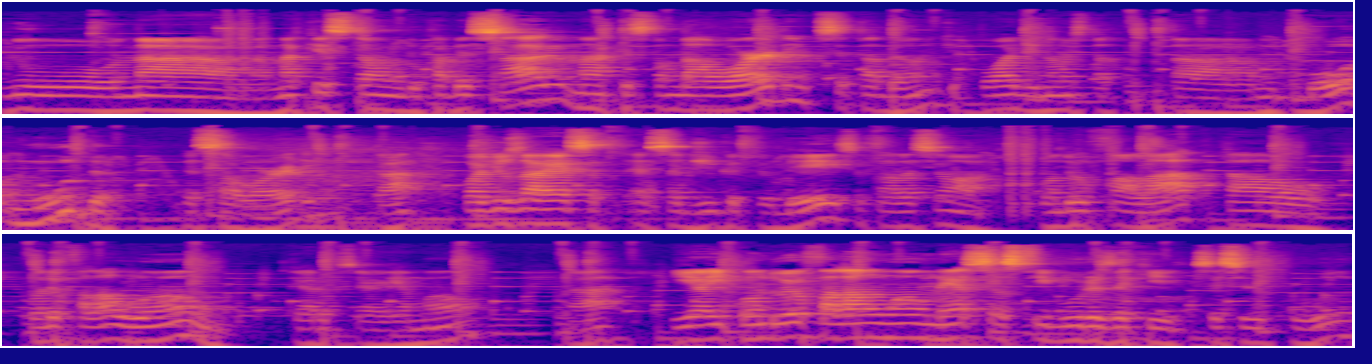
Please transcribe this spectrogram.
No, na, na questão do cabeçalho, na questão da ordem que você está dando, que pode não estar tá muito boa, muda essa ordem, tá? Pode usar essa, essa dica que eu dei, você fala assim, ó, quando eu falar tal, quando eu falar o ão, quero que você ergue a mão, tá? E aí quando eu falar um ão nessas figuras aqui, você circula,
